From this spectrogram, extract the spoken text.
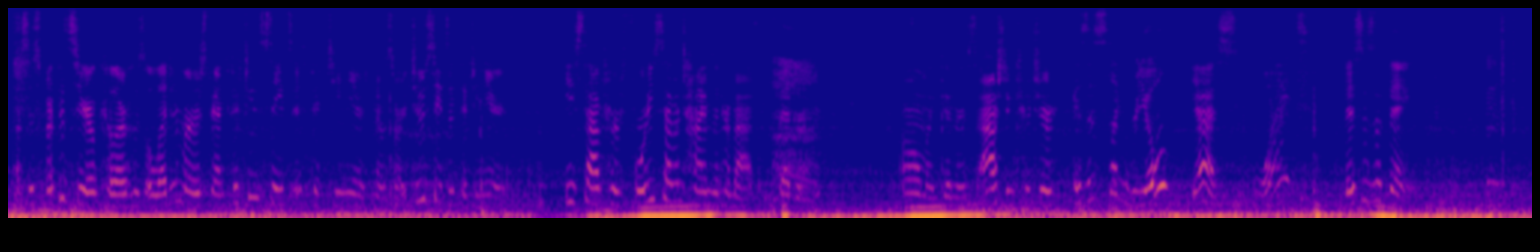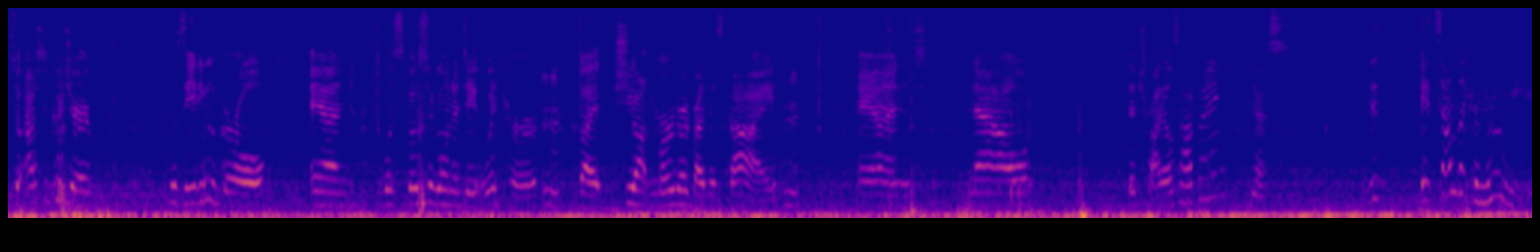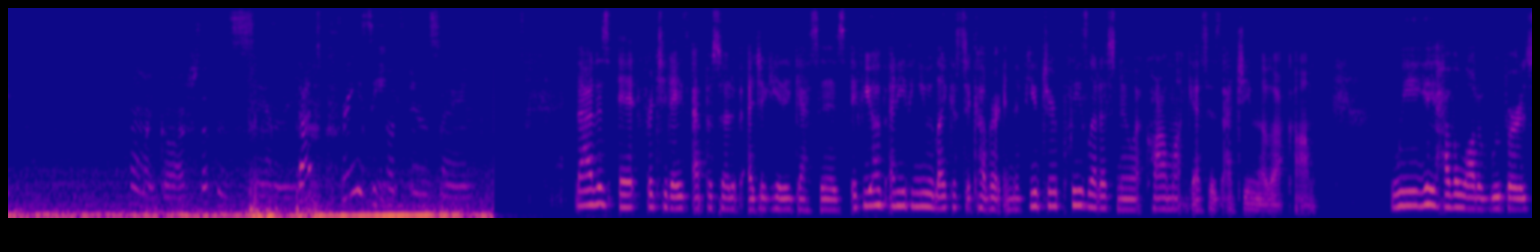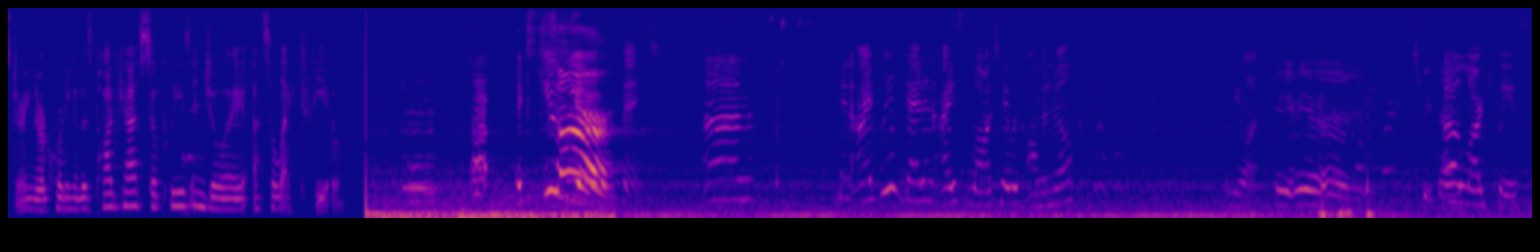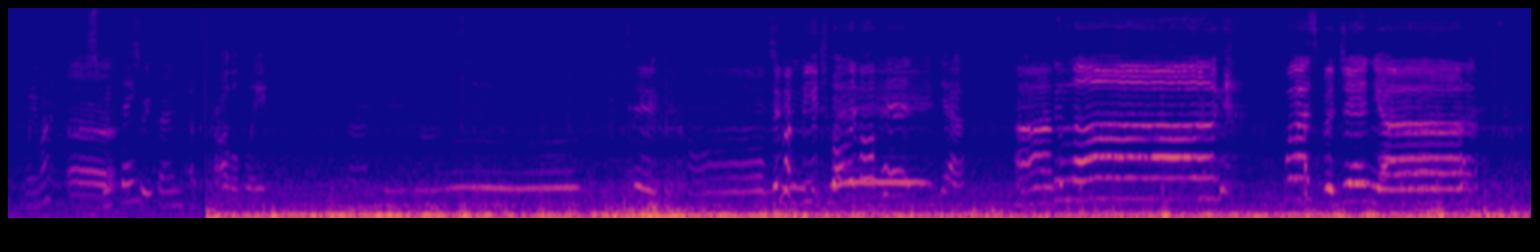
a suspected serial killer whose alleged murder spanned 15 states in 15 years. No, sorry, two states in 15 years. He stabbed her 47 times in her bed- bedroom. Oh my goodness. Ashton Kutcher, Is this like real? yes, What? this is a thing. So Ashton Kutcher was dating a girl and was supposed to go on a date with her, Mhm. but she got murdered by this guy, Mhm. and now the trial's happening. Yes. This, it sounds like a movie. Oh my gosh, that's insanity. That's crazy. That's insane. That is it for today's episode of Educated Guesses. If you have anything you would like us to cover in the future, please let us know at carlmontguesses at gmail.com. We have a lot of bloopers during the recording of this podcast, so please enjoy a select few. Uh, excuse Sir! you. Perfect. Um, can I please get an iced latte with almond milk? What do you want? Can you give me a um, sweet thing? Uh, large, please. What do you want? Uh, sweet thing? Sweet thing. Okay, probably. Take me home. They have a beach volleyball pit. Yeah. I belong West Virginia,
